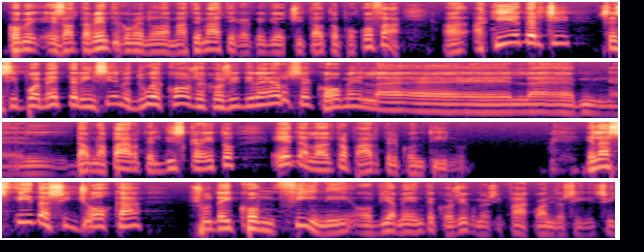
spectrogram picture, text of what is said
come, esattamente come nella matematica che vi ho citato poco fa, a, a, chiederci se si può mettere insieme due cose così diverse come il, eh, il, il, da una parte il discreto e dall'altra parte il continuo. E la sfida si gioca su dei confini, ovviamente, così come si fa quando si, si,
